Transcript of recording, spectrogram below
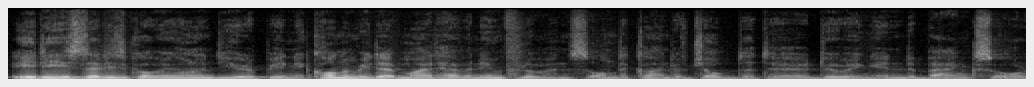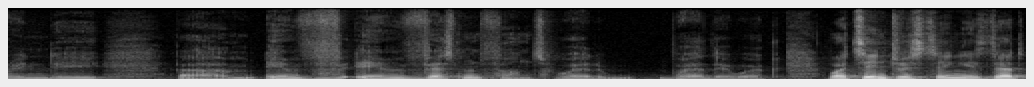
it is that is going on in the European economy that might have an influence on the kind of job that they're doing in the banks or in the um, inv investment funds where, where they work. What's interesting is that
